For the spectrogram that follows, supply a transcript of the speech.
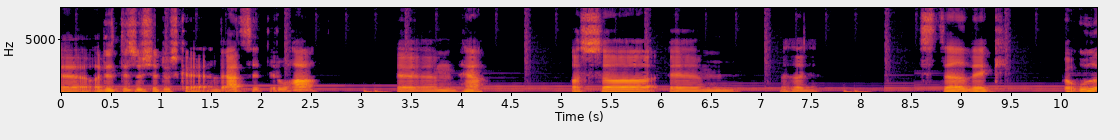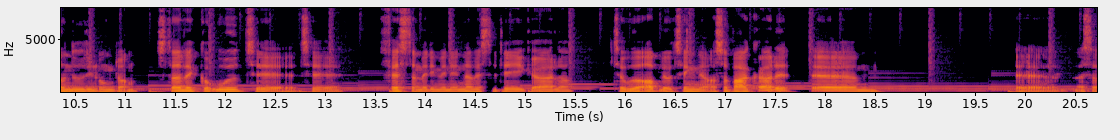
Øh, og det, det synes jeg, du skal værdsætte, det du har øh, her. Og så, øh, hvad hedder det, stadigvæk gå ud og nyde din ungdom. Stadigvæk gå ud til, til fester med dine veninder, hvis det er det, I gør, eller tage ud og opleve tingene, og så bare gøre det, øh, øh, altså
